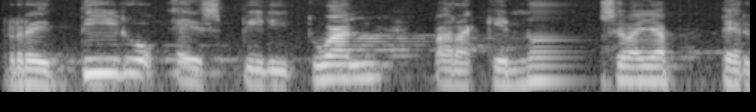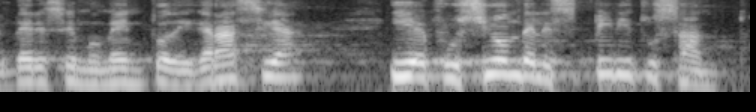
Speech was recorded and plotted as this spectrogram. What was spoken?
Retiro espiritual para que no se vaya a perder ese momento de gracia y efusión del Espíritu Santo.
